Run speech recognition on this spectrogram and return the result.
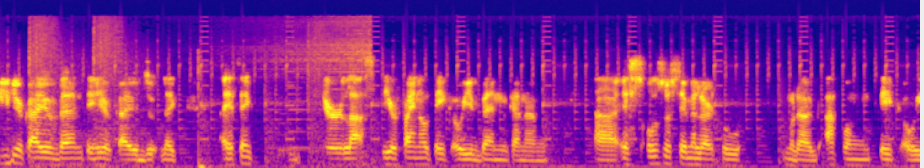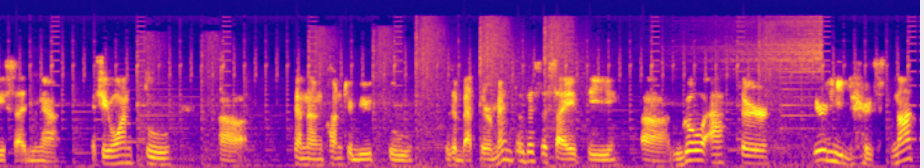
you kayo, Ben. Thank you kayo, Ju. Like, I think your last, your final takeaway, Ben, kanang, uh, is also similar to murag akong takeaway sad nga. If you want to uh, kanang contribute to the betterment of the society, uh, go after your leaders, not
